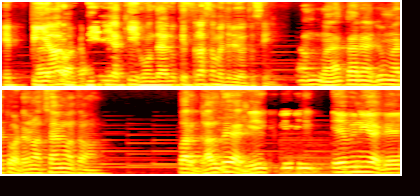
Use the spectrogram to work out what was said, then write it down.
ਇਹ ਪੀਆਰ ਹੁੰਦੀ ਹੈ ਜਾਂ ਕੀ ਹੁੰਦਾ ਇਹਨੂੰ ਕਿਸ ਤਰ੍ਹਾਂ ਸਮਝ ਰਹੇ ਹੋ ਤੁਸੀਂ? ਮੈਂ ਕਹਿ ਰਿਹਾ ਜੀ ਮੈਂ ਤੁਹਾਡੇ ਨਾਲ ਸਹਿਮਤ ਹਾਂ। ਪਰ ਗੱਲ ਤੇ ਹੈਗੀ ਕਿ ਇਹ ਵੀ ਨਹੀਂ ਹੈਗੇ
